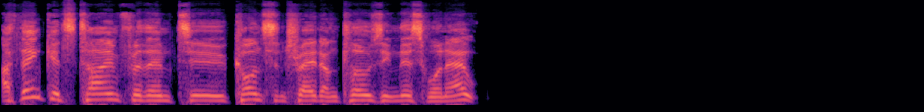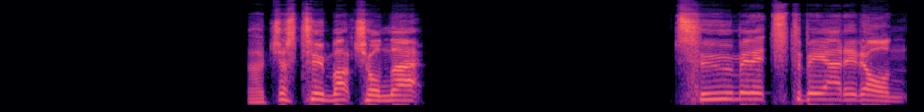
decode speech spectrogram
I think it's time for them to concentrate on closing this one out. Uh, just too much on that. Two minutes to be added on.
